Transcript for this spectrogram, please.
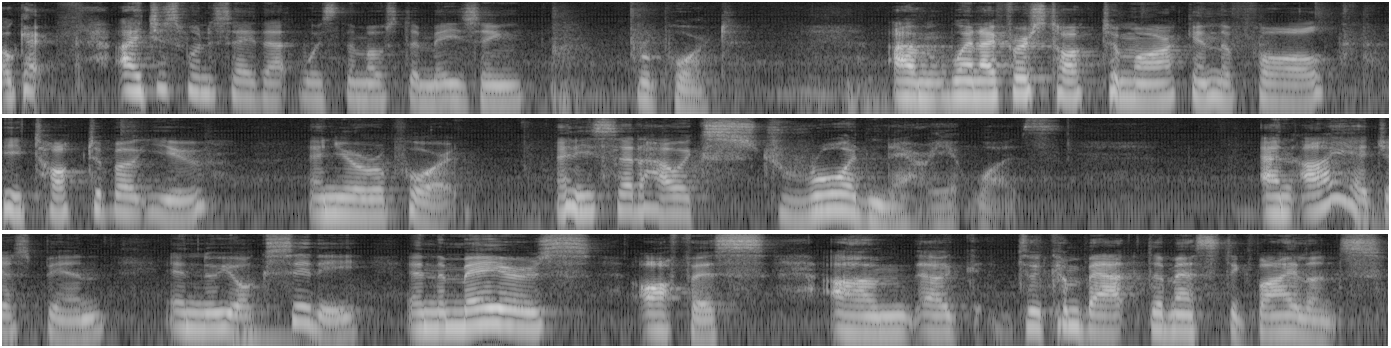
Okay, I just want to say that was the most amazing report. Um, when I first talked to Mark in the fall, he talked about you and your report, and he said how extraordinary it was. And I had just been in New York City in the mayor's office um, uh, to combat domestic violence.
